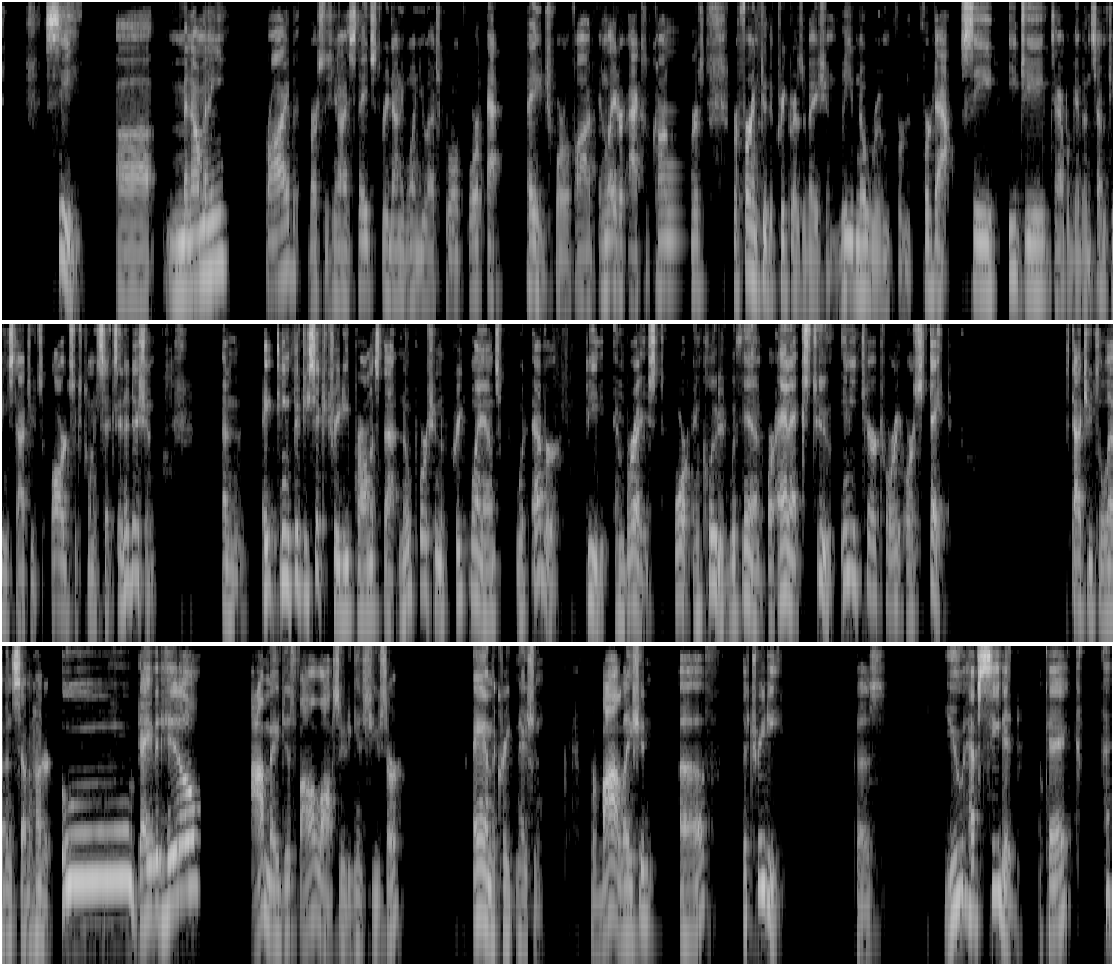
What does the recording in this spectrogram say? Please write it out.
See uh, Menominee tribe versus United States, 391 U.S. 404 at page 405, and later acts of Congress referring to the Creek Reservation. Leave no room for, for doubt. See, e.g., example given, 17 statutes at large, 626. In addition, an 1856 treaty promised that no portion of Creek lands would ever be embraced or included within or annexed to any territory or state. Statutes 11, 700. Ooh, David Hill, I may just file a lawsuit against you, sir, and the Creek Nation for violation of the treaty because you have ceded, okay,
